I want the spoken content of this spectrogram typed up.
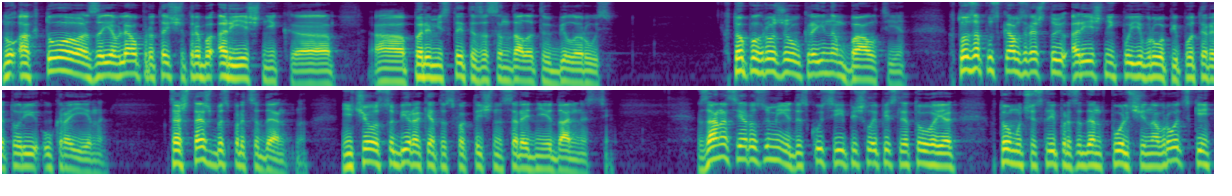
Ну а хто заявляв про те, що треба Арєшнік е, е, перемістити, засандалити в Білорусь? Хто погрожував країнам Балтії? Хто запускав, зрештою, Арєшнік по Європі, по території України? Це ж теж безпрецедентно. Нічого собі ракети з фактично середньої дальності. Зараз я розумію, дискусії пішли після того, як в тому числі президент Польщі Навроцький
